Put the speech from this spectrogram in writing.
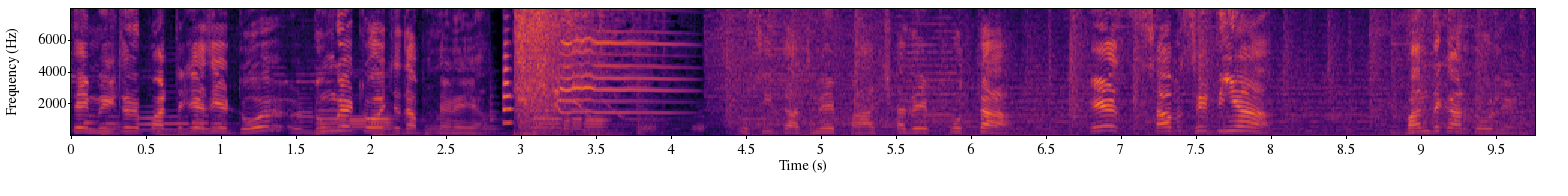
ਤੇ ਮੀਟਰ ਪੱਟ ਕੇ ਅਸੀਂ ਡੂੰਘੇ ਟੋਚ ਦੱਬ ਦੇਣੇ ਆ। ਤੁਸੀਂ ਦਸਵੇਂ ਪਾਤਸ਼ਾਹ ਦੇ ਪੁੱਤਾ ਇਹ ਸਬਸਿਡੀਆਂ ਬੰਦ ਕਰ ਦੋ ਲੈਣੀਆਂ।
